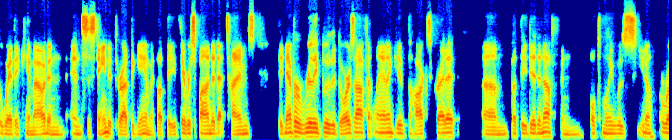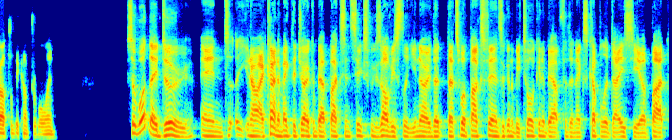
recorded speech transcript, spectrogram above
the way they came out and and sustained it throughout the game. I thought they they responded at times. They never really blew the doors off Atlanta. Give the Hawks credit, um, but they did enough, and ultimately was you know a relatively comfortable win. So what they do, and you know, I kind of make the joke about Bucks in six because obviously you know that that's what Bucks fans are going to be talking about for the next couple of days here. But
